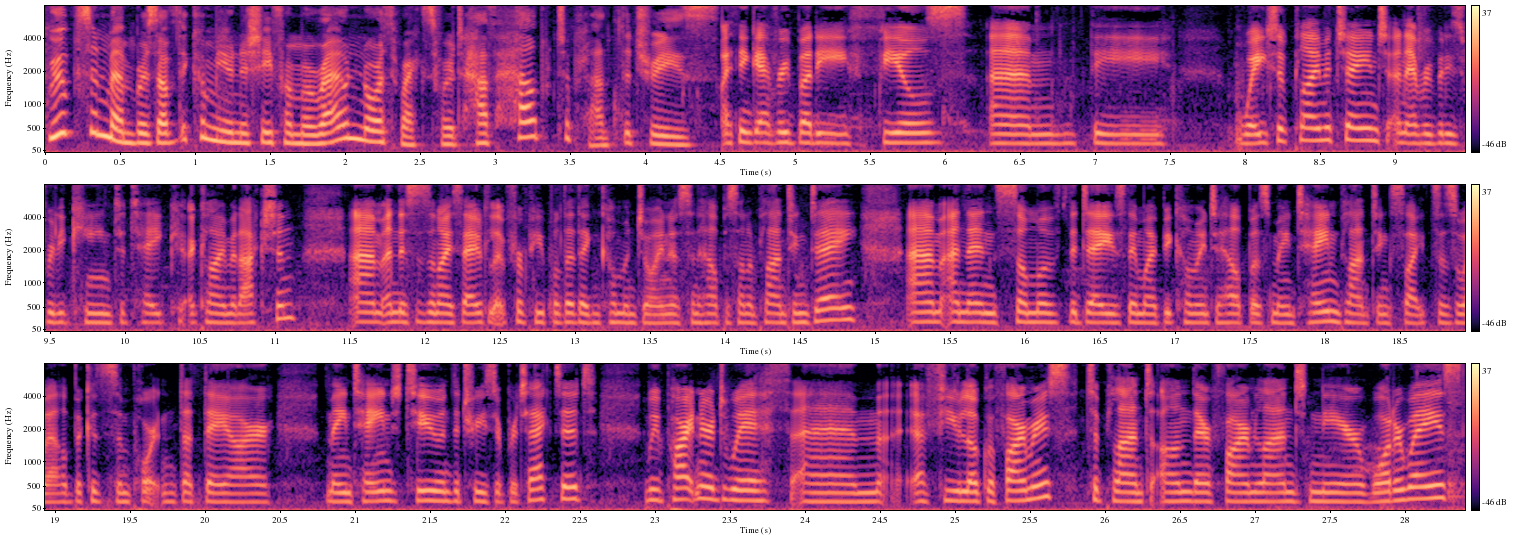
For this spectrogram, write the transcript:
Groups and members of the community from around North Wexford have helped to plant the trees. I think everybody feels um, the weight of climate change, and everybody's really keen to take a climate action. Um, and this is a nice outlet for people that they can come and join us and help us on a planting day. Um, and then some of the days they might be coming to help us maintain planting sites as well, because it's important that they are maintained too and the trees are protected. We partnered with um, a few local farmers to plant on their farmland near waterways.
